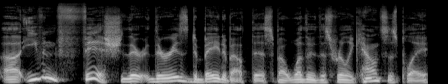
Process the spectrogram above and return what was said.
uh, even fish, there there is debate about this, about whether this really counts as play.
